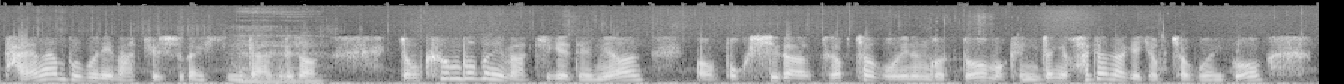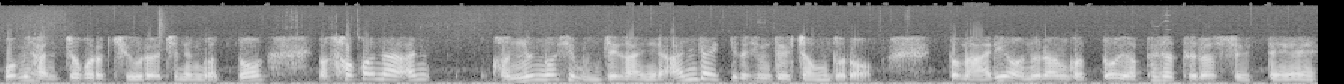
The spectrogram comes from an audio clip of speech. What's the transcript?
다양한 부분이 막힐 수가 있습니다. 음. 그래서 좀 큰 부분이 막히게 되면 어, 복시가 겹쳐 보이는 것도 뭐 굉장히 확연하게 겹쳐 보이고 몸이 한쪽으로 기울어지는 것도 어, 서거나 안, 걷는 것이 문제가 아니라 앉아 있기도 힘들 정도로 또 말이 어눌한 것도 옆에서 들었을 때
